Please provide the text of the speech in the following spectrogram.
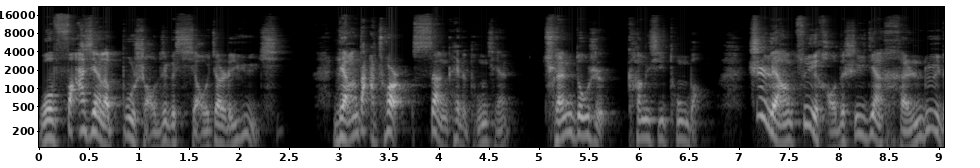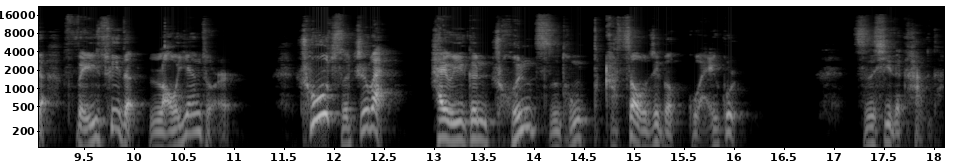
我发现了不少这个小件的玉器，两大串散开的铜钱，全都是康熙通宝，质量最好的是一件很绿的翡翠的老烟嘴儿。除此之外，还有一根纯紫铜打造这个拐棍儿。仔细的看了看，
